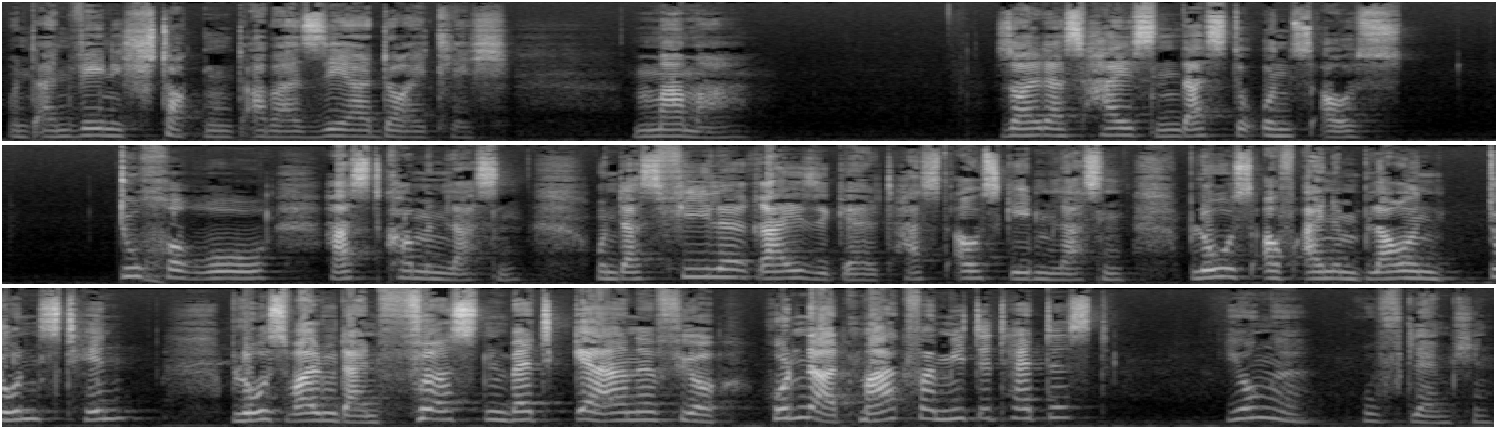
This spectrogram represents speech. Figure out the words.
und ein wenig stockend, aber sehr deutlich Mama, soll das heißen, dass du uns aus Ducherow hast kommen lassen und das viele Reisegeld hast ausgeben lassen, bloß auf einem blauen Dunst hin? Bloß weil du dein Fürstenbett gerne für hundert Mark vermietet hättest? Junge, ruft Lämmchen.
